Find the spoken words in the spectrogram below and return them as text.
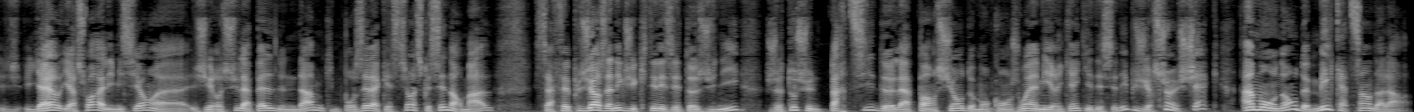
hier, hier soir à l'émission, euh, j'ai reçu l'appel d'une dame qui me posait la question est-ce que c'est normal? Ça fait plusieurs années que j'ai quitté les États-Unis. Je touche une partie de la pension de mon conjoint américain qui est décédé, puis j'ai reçu un chèque à mon nom de 1400 dollars.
